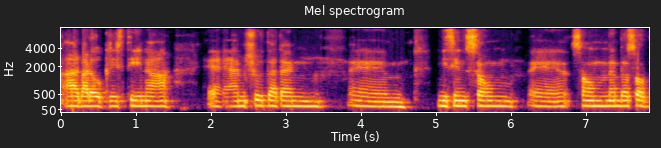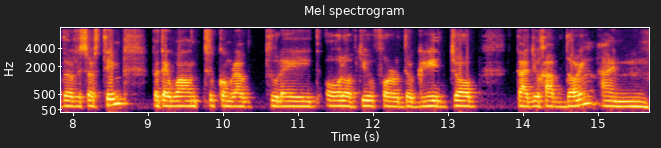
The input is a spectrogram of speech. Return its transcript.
Álvaro, Cristina. Uh, I'm sure that I'm um, missing some uh, some members of the research team, but I want to congratulate all of you for the great job that you have done. I'm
